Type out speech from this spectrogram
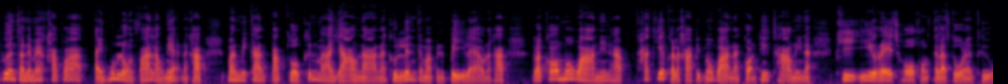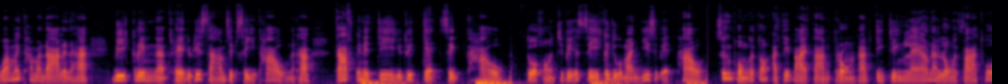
เพื่อนๆจำได้ไหมครับว่าไอ้หุ้นลงไฟฟ้าเหล่านี้นะครับมันมีการปรับตัวขึ้นมายาวนานนะคือเล่นกันมาเป็นปีแล้วนะครับแล้วก็เมื่อวานนี้นะครับถ้าเทียบกับราคาปิดเมื่อวานนะก่อนที่เช้านี้เนี่ย PE ratio ของแต่ละตัวเนี่ยถือว่าไม่ธรรมดาเลยนะฮะ B กริมเนี่ยเทรดอยู่ที่ 34 เท่านะครับกราฟเอเนจีอยู่ที่ 70 เท่า ตัวของ GBSC ก็อยู่ประมาณ 21 เท่า ซึ่งผมก็ต้องอธิบายตามตรงนะครับ จริง ๆ แล้วนะโรงไฟฟ้าทั่ว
